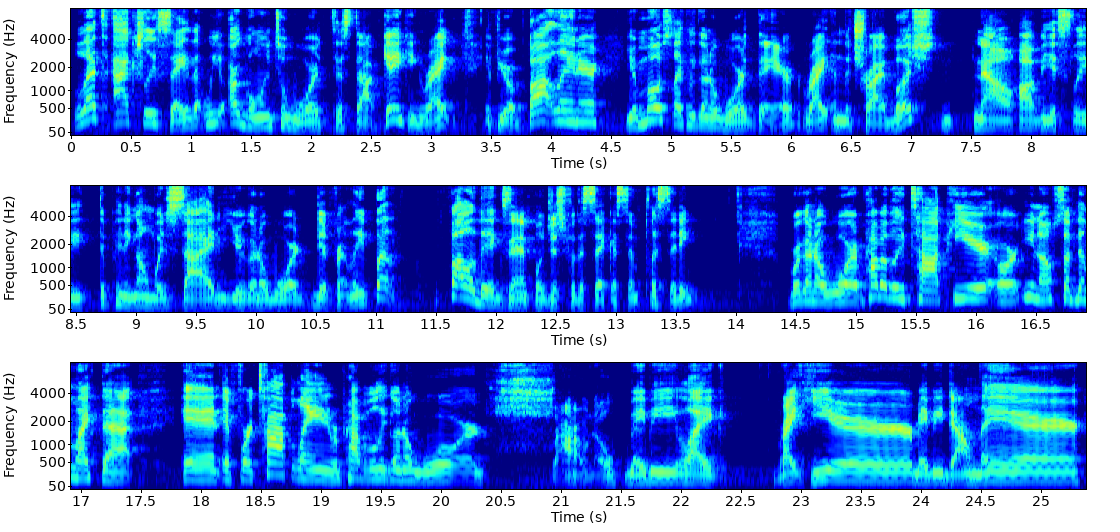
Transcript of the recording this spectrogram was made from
let's actually say that we are going to ward to stop ganking, right? If you're a bot laner, you're most likely going to ward there, right? In the tri bush. Now, obviously, depending on which side, you're going to ward differently, but follow the example just for the sake of simplicity. We're going to ward probably top here or, you know, something like that. And if we're top lane, we're probably going to ward, I don't know, maybe like right here, maybe down there.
